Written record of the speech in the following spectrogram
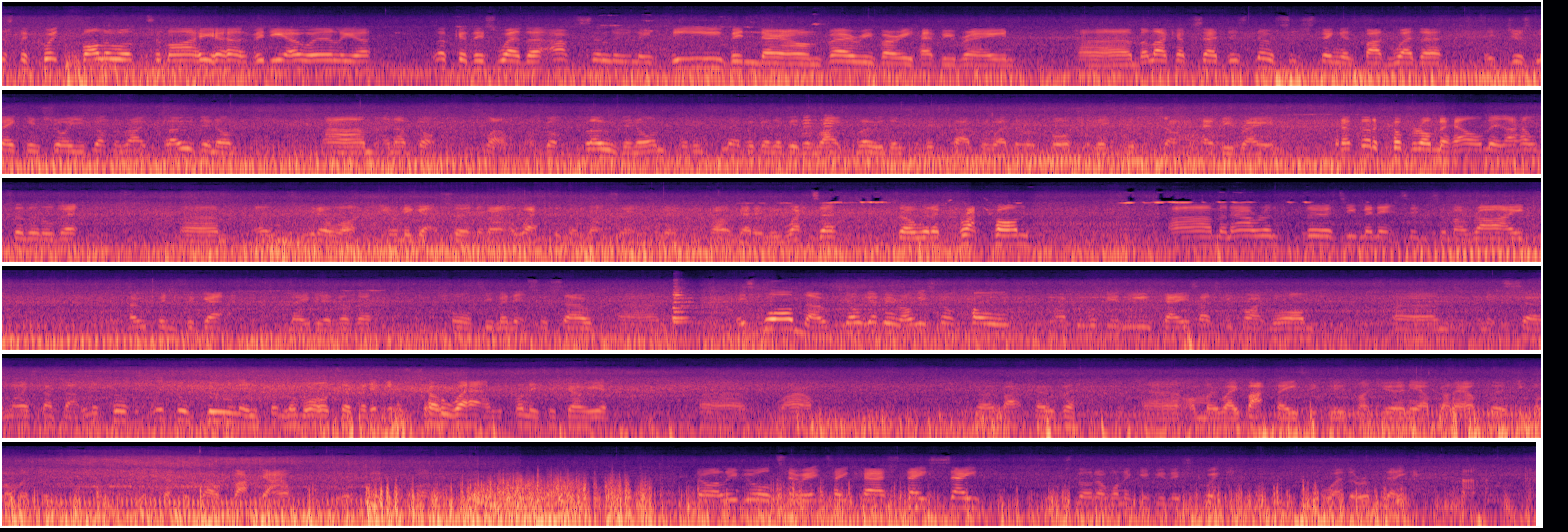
just a quick follow-up to my uh, video earlier. Look at this weather, absolutely heaving down, very, very heavy rain. Uh, but like I've said, there's no such thing as bad weather. It's just making sure you've got the right clothing on. Um, and I've got, well, I've got clothing on, but it's never going to be the right clothing for this type of weather, unfortunately. It's just so heavy rain. But I've got a cover on my helmet, that helps a little bit. Um, and you know what, you only get a certain amount of wet and then that's it, it? You can't get any wetter. So I'm going to crack on. Um, an hour and 30 minutes into my ride, hoping to get maybe another 40 minutes or so. Um, it's warm though, don't get me wrong, it's not cold like it would be in the UK, it's actually quite warm. Um, and it's uh, nice to have that little little cooling from the water, but it is so wet, I wanted to show you. Uh, wow, going back over uh, on my way back basically with my journey, I've gone out 30 kilometres, set myself back all to it. Take care, stay safe. Thought I want to give you this quick weather update.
